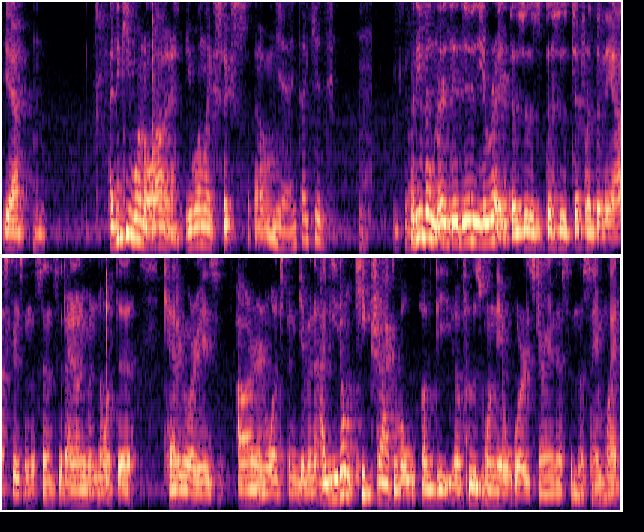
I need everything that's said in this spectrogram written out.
Yeah, I think he won a lot of. He won like six of them. Yeah, I think that kid's. But even somewhere. they did. You're right. This is this is different than the Oscars in the sense that I don't even know what the categories are and what's been given. I, you don't keep track of of the of who's won the awards during this in the same way.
